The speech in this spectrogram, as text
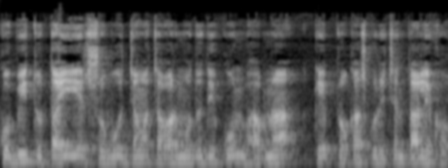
কবি তোতাইয়ের সবুজ জামা চাওয়ার মধ্য দিয়ে কোন ভাবনাকে প্রকাশ করেছেন তা লেখো।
